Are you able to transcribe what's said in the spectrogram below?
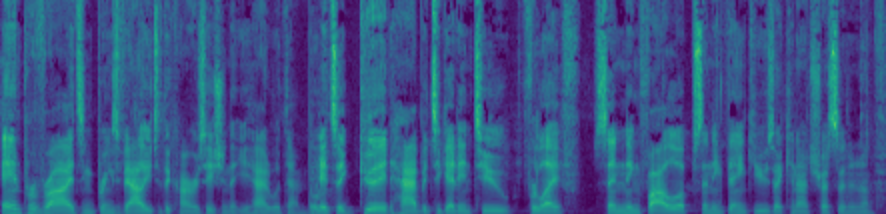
and provides and brings value to the conversation that you had with them. It's a good habit to get into for life. Sending follow up, sending thank yous. I cannot stress it enough.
